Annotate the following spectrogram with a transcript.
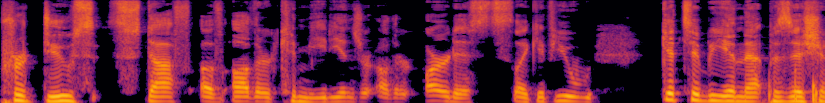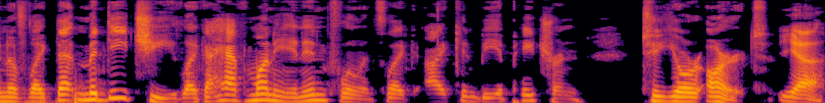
produce stuff of other comedians or other artists like if you get to be in that position of like that medici like i have money and influence like i can be a patron to your art yeah,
